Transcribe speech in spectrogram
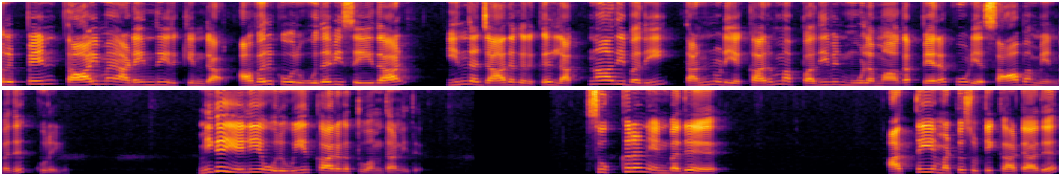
ஒரு பெண் தாய்மை அடைந்து இருக்கின்றார். அவருக்கு ஒரு உதவி செய்தால் இந்த ஜாதகருக்கு லக்னாதிபதி தன்னுடைய கர்ம பதிவின் மூலமாக பெறக்கூடிய சாபம் என்பது குறையும். மிக எளிய ஒரு உயிர்காரகத்துவம் தான் இது. சுக்கிரன் என்பது அத்தையை மட்டும் சுட்டி காட்டாது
